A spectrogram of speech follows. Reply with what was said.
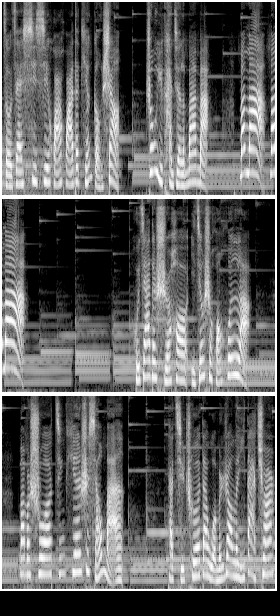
走在细细滑滑的田埂上，终于看见了妈妈。妈妈，妈妈！回家的时候已经是黄昏了，妈妈说今天是小满，她骑车带我们绕了一大圈儿，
